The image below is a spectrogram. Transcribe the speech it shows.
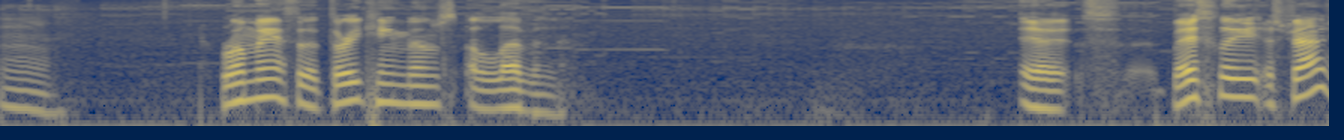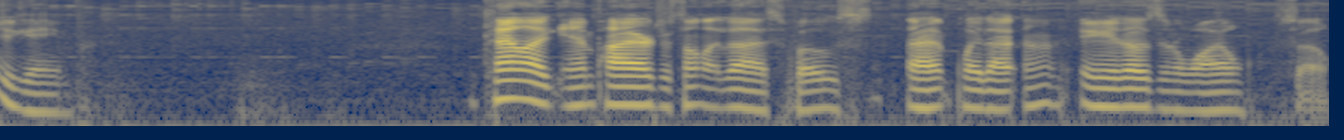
Mm. Romance of the Three Kingdoms 11. It's basically a strategy game. Kind of like Empires or something like that, I suppose. I haven't played that, uh, any of those in a while, so.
